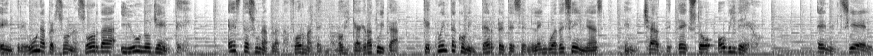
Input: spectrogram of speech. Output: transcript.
entre una persona sorda y un oyente. Esta es una plataforma tecnológica gratuita que cuenta con intérpretes en lengua de señas, en chat de texto o video. En el CIEL,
